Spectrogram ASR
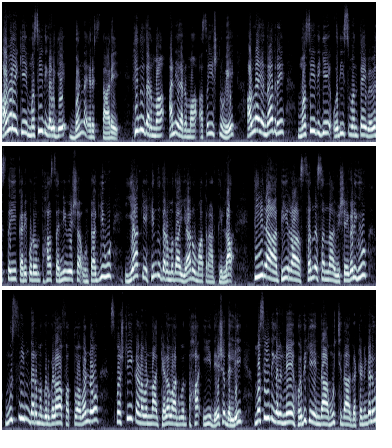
ಅವರೇಕೆ ಮಸೀದಿಗಳಿಗೆ ಬಣ್ಣ ಎರಚುತ್ತಾರೆ ಹಿಂದೂ ಧರ್ಮ, ಅನ್ಯ ಧರ್ಮ ಅಸಹಿಷ್ಣುವೇ? ಅಲ್ಲ ಎಂದಾದರೆ, ಮಸೀದಿಗೆ ಒದಿಸುವಂತೆ ವ್ಯವಸ್ಥೆಗೆ ಕರೆಕೊಡುವಂತಹ ಸನ್ನಿವೇಶ ಉಂಟಾಗಿಯೂ ಯಾಕೆ ಹಿಂದೂ ಧರ್ಮದ ಯಾರೂ ಮಾತನಾಡ್ತಿಲ್ಲ? ತೀರಾ ತೀರಾ ಸಣ್ಣ ಸಣ್ಣ ವಿಷಯಗಳಿಗೂ ಮುಸ್ಲಿಂ ಧರ್ಮಗುರುಗಳ ಫತ್ವವನ್ನು, ಸ್ಪಷ್ಟೀಕರಣವನ್ನ ಕೆಳವಾಗುವಂತಹ ಈ ದೇಶದಲ್ಲಿ ಮಸೀದಿಗಳನ್ನೇ ಹೊದಿಕೆಯಿಂದ ಮುಚ್ಚಿದ ಘಟನೆಗಳು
